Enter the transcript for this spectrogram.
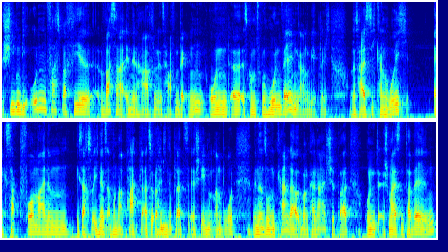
schieben die unfassbar viel Wasser in den Hafen, ins Hafenbecken und äh, es kommt zum hohen Wellengang wirklich. Und das heißt, ich kann ruhig exakt vor meinem, ich sag so, ich nenne es einfach mal Parkplatz oder Liegeplatz äh, stehen mit meinem Boot. Wenn dann so ein Kahn da über den Kanal schippert und äh, schmeißt ein paar Wellen,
